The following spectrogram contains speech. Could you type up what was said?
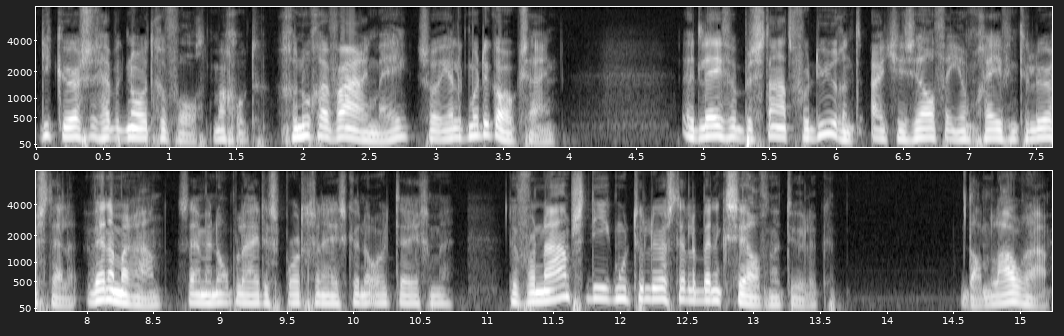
Die cursus heb ik nooit gevolgd, maar goed, genoeg ervaring mee, zo eerlijk moet ik ook zijn. Het leven bestaat voortdurend uit jezelf en je omgeving teleurstellen. Wen er maar aan, zei mijn opleider sportgeneeskunde ooit tegen me. De voornaamste die ik moet teleurstellen ben ik zelf natuurlijk. Dan Laura.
